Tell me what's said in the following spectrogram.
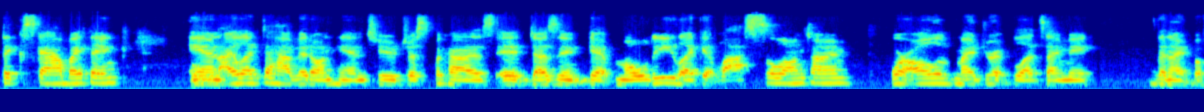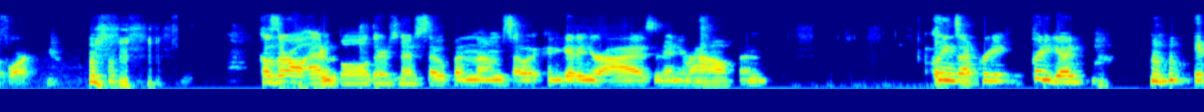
thick scab, I think. And I like to have it on hand too, just because it doesn't get moldy, like it lasts a long time. Where all of my drip bloods I make the night before, because they're all edible. There's no soap in them, so it can get in your eyes and in your mouth and cleans up pretty pretty good. yeah,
